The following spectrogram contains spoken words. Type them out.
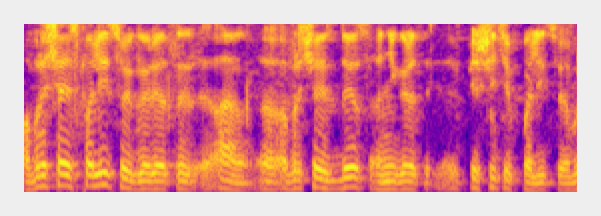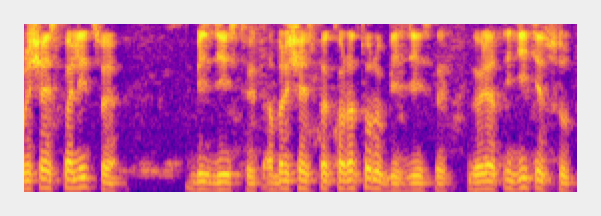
Обращаясь в полицию, говорят, а, обращаясь в ДЭС, они говорят, пишите в полицию. Обращаясь в полицию, бездействует. Обращаясь в прокуратуру, бездействует. Говорят, идите в суд.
